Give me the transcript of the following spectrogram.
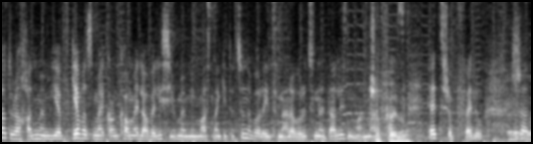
շատ ուրախանում եմ եւ եւս մեկ անգամ էլ ավելի սիրում եմ իմ մասնագիտությունը, որը ինձ հնարավորություն է տալիս նման մարդկանց հետ շփվելու։ Շատ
